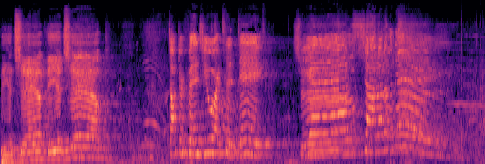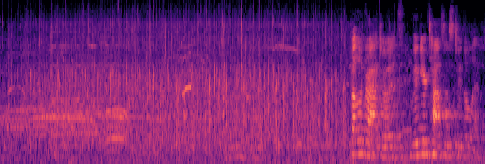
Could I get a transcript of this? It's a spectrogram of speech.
Be a champ, be a champ. Dr. Finch, you are today's champ shout-out of the day. Fellow graduates, move your tassels to the left.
